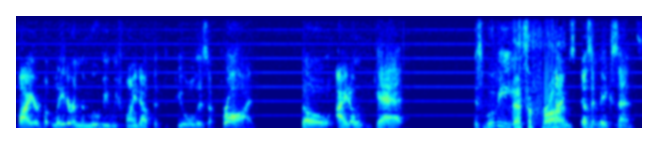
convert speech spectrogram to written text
fire, but later in the movie we find out that the fuel is a fraud. So I don't get this movie. That's a fraud. sometimes doesn't make sense.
